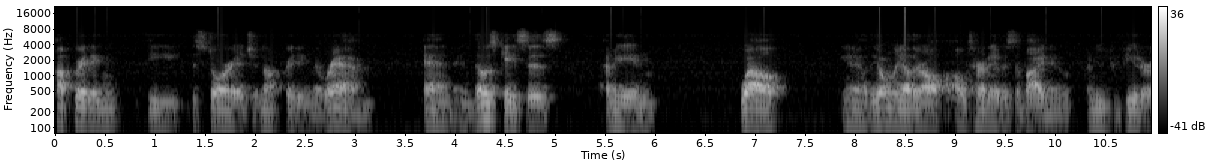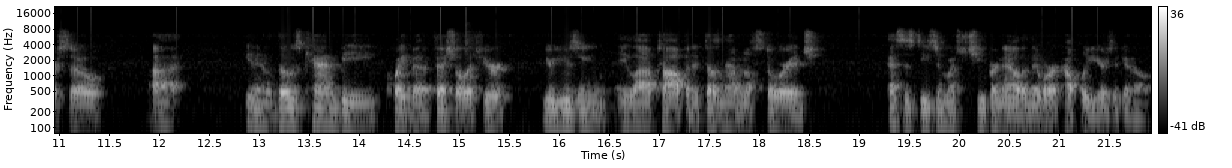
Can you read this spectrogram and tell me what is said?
upgrading the the storage and upgrading the RAM. And in those cases, I mean, well, you know, the only other alternative is to buy a new a new computer. So, uh, you know, those can be quite beneficial if you're you're using a laptop and it doesn't have enough storage. SSDs are much cheaper now than they were a couple years ago.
